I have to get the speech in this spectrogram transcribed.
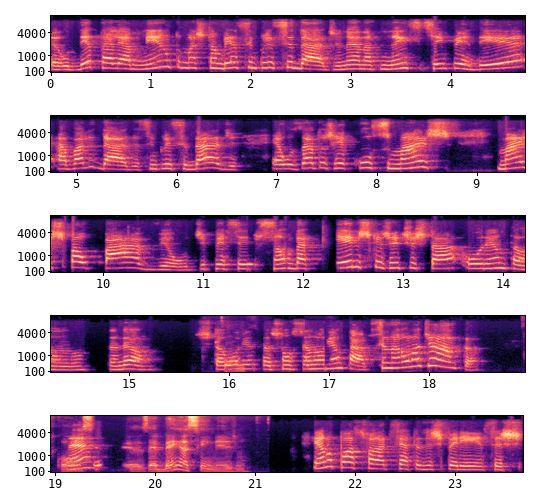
é o detalhamento, mas também a simplicidade, né? Na, nem, sem perder a validade. A simplicidade é usar os recursos mais, mais palpável de percepção daqueles que a gente está orientando, entendeu? Estão, estão sendo orientados. Senão não adianta. Com né? certeza, é bem assim mesmo. Eu não posso falar de certas experiências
